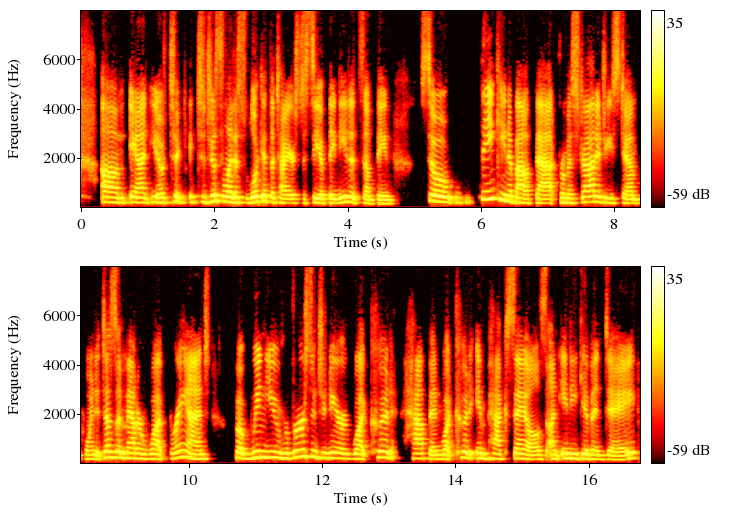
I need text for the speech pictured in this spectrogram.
um, and you know to, to just let us look at the tires to see if they needed something so thinking about that from a strategy standpoint it doesn't matter what brand but when you reverse engineer what could happen, what could impact sales on any given day,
